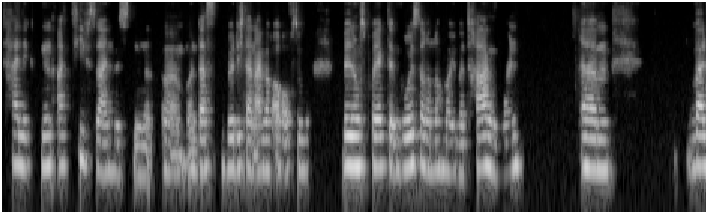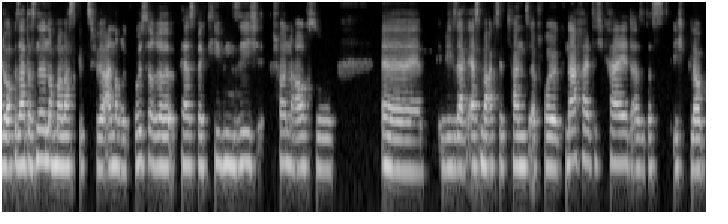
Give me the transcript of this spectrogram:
Beteiligten aktiv sein müssten. Ähm, und das würde ich dann einfach auch auf so Bildungsprojekte im Größeren nochmal übertragen wollen. Ähm, weil du auch gesagt hast, ne, nochmal, was gibt es für andere größere Perspektiven, sehe ich schon auch so äh, wie gesagt, erstmal Akzeptanz, Erfolg, Nachhaltigkeit. Also das, ich glaube,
